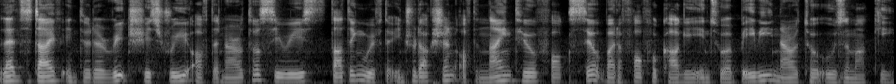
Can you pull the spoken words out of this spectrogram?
Let's dive into the rich history of the Naruto series starting with the introduction of the nine-tailed fox sealed by the 4th Hokage into a baby Naruto Uzumaki.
